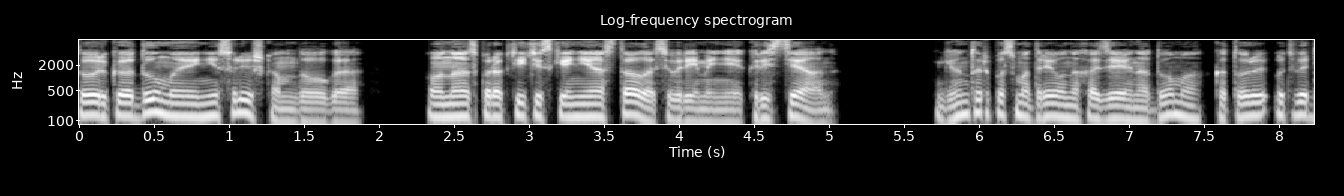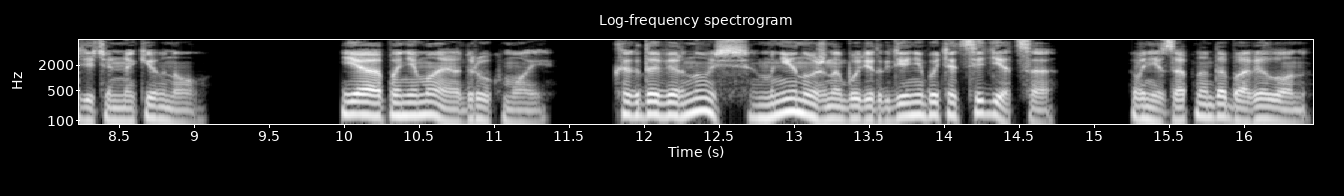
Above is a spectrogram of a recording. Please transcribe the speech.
Только думай не слишком долго. У нас практически не осталось времени, крестьян». Гюнтер посмотрел на хозяина дома, который утвердительно кивнул. «Я понимаю, друг мой. Когда вернусь, мне нужно будет где-нибудь отсидеться», — внезапно добавил он.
